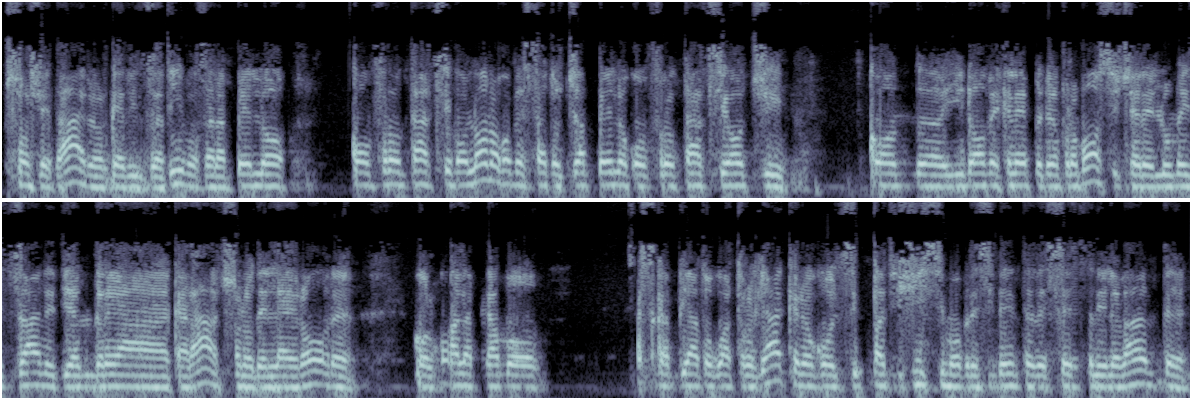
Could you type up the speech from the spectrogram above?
societario, organizzativo, sarà bello confrontarsi con loro come è stato già bello confrontarsi oggi con eh, i nove club neoproposti, c'era il Lumezzane di Andrea Caracciolo dell'Aerone, col quale abbiamo scambiato quattro chiacchiere, o col simpaticissimo presidente del Sesta di Levante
